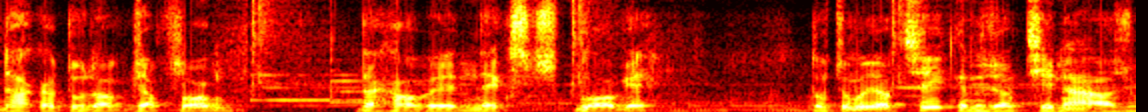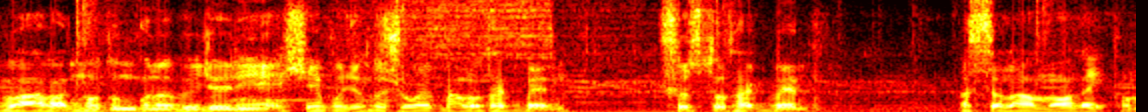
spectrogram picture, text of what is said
ঢাকা টু জাফলং। দেখা হবে নেক্সট ব্লগে। তো চলে যাচ্ছি, কিন্তু যাচ্ছি না। আসব আবার নতুন কোনো ভিডিও নিয়ে। সে পর্যন্ত সবাই ভালো থাকবেন, সুস্থ থাকবেন। আসসালামু আলাইকুম।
